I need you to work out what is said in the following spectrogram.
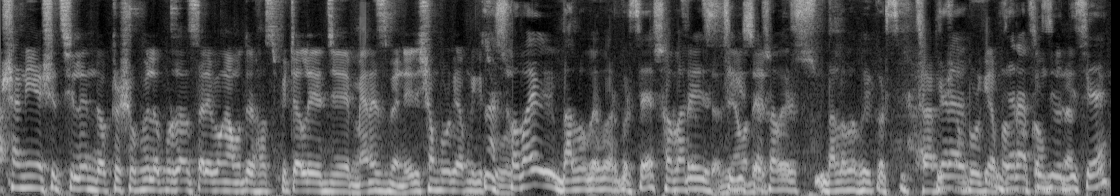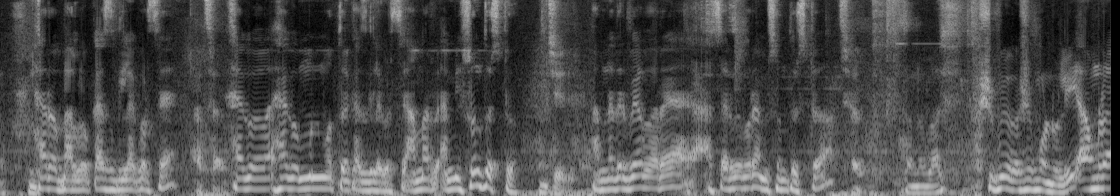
আশা নিয়ে এসেছিলেন ডক্টর শফিউল্লাহ প্রধান স্যার এবং আমাদের হসপিটালের যে ম্যানেজমেন্ট এর সম্পর্কে আপনি কিছু সবাই ভালো ব্যবহার করছে সবারই আচ্ছা, চিকিৎসা সবাই ভালোভাবেই করছে। যারা ফিজিও দিছে ভালো কাজগুলা করছে। আচ্ছা হ্যাঁ হ্যাঁ মন মতো কাজগুলা করছে। আমার আমি সন্তুষ্ট। জি জি। আপনাদের ব্যবহারে আচার ব্যবহারে আমি সন্তুষ্ট। আচ্ছা ধন্যবাদ। সুপ্রিয় দর্শক মণ্ডলী আমরা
